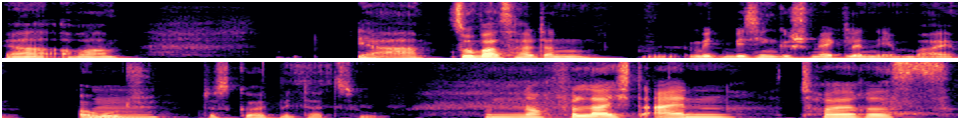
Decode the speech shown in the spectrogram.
Ja, aber ja, so war es halt dann mit ein bisschen Geschmäckle nebenbei. Aber mhm. gut, das gehört mit dazu. Und noch vielleicht ein teures,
